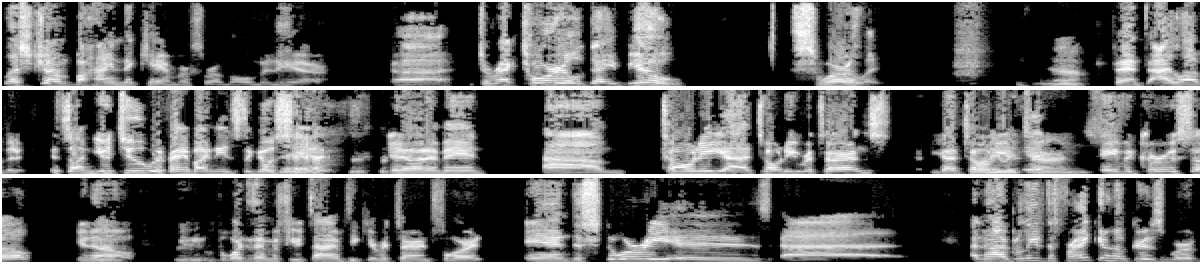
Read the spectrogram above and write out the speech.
Let's jump behind the camera for a moment here. Uh, directorial debut, Swirly. Yeah. Fant- I love it. It's on YouTube if anybody needs to go see yeah. it. You know what I mean? Um, Tony, uh, Tony returns. You got Tony, Tony returns. David Caruso. You know, yeah. you've worked with him a few times. He can return for it. And the story is, uh, and I believe the Frankenhookers were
